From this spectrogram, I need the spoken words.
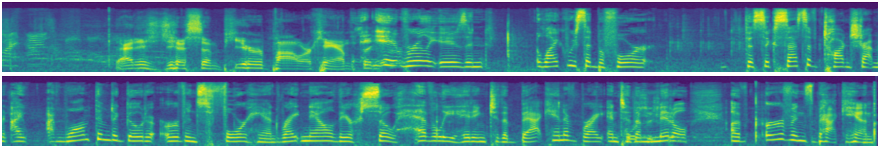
Right. I, That is just some pure power, Cam. It really is. And like we said before, the success of Todd and Stratman, I, I want them to go to Irvine's forehand. Right now, they're so heavily hitting to the backhand of Bright and to the middle of Irvine's backhand.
